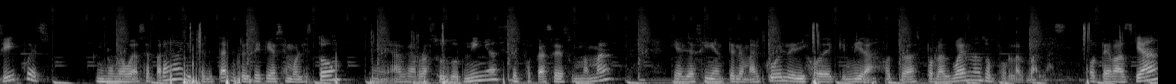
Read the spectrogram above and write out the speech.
sí, pues no me voy a separar y tal y tal. Entonces ella se molestó, agarró a sus dos niñas y se fue a casa de su mamá. Y al día siguiente le marcó y le dijo de que mira, o te vas por las buenas o por las balas. O te vas ya,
